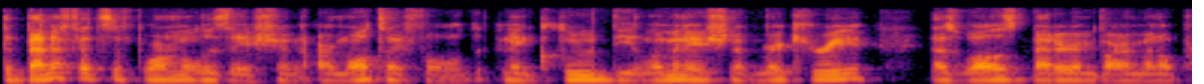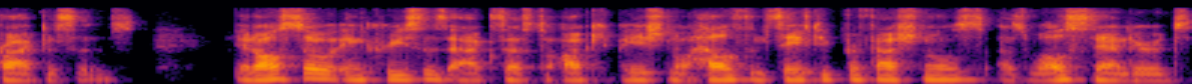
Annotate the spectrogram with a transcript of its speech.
The benefits of formalization are multifold and include the elimination of mercury as well as better environmental practices. It also increases access to occupational health and safety professionals as well as standards,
